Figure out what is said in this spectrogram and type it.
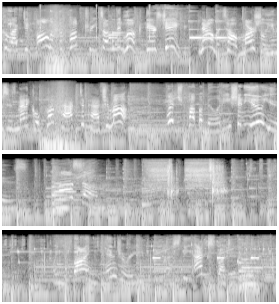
Collected all of the pup treats on the... Look, there's Jake! Now let's help Marshall use his medical pup pack to patch him up. Which pup ability should you use? Awesome! When you find the injury, press the X button.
